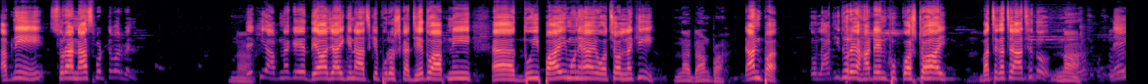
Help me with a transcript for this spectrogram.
আপনি সূরা নাস পড়তে পারবেন? দেখি আপনাকে দেওয়া যায় কিনা আজকে পুরস্কার যেহেতু আপনি আহ, দুই পাই মনে হয় অচল নাকি? না ডান পা। ডান পা। তো লাঠি ধরে হাঁটেন খুব কষ্ট হয়। বাচ্চা কাচ্চা আছে তো? না। নেই?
